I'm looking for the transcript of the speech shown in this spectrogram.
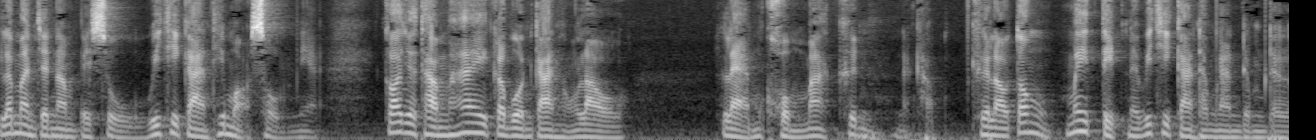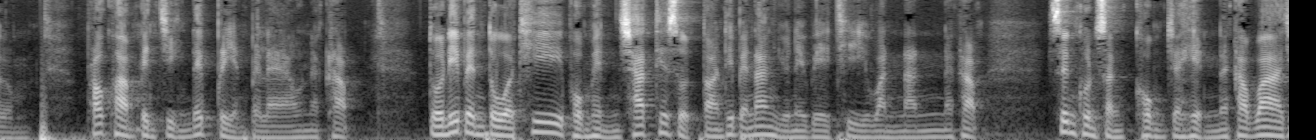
แล้วมันจะนำไปสู่วิธีการที่เหมาะสมเนี่ยก็จะทำให้กระบวนการของเราแหลมคมมากขึ้นนะครับ คือเราต้องไม่ติดในวิธีการทำงานเดิมๆ เพราะความเป็นจริงได้เปลี่ยนไปแล้วนะครับ ตัวนี้เป็นตัวที่ผมเห็นชัดที่สุดตอนที่ไปนั่งอยู่ในเวทีวันนั้นนะครับ ซึ่งคุณสังคงจะเห็นนะครับว่าจ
